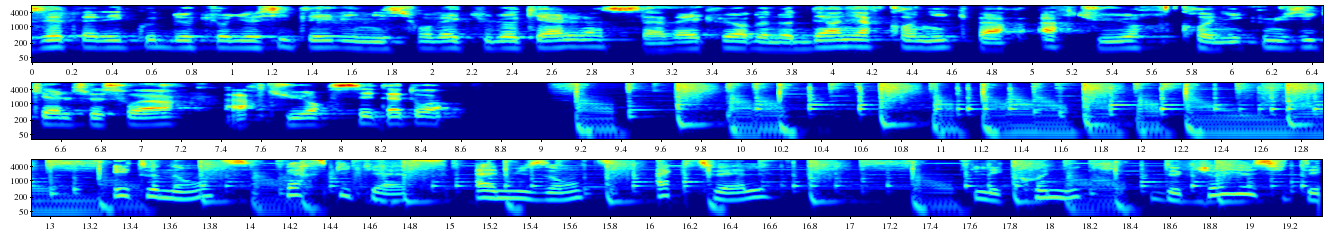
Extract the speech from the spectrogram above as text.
Vous êtes à l'écoute de Curiosité, l'émission d'actu locale. Ça va être l'heure de notre dernière chronique par Arthur, chronique musicale ce soir. Arthur, c'est à toi. Étonnante, perspicace, amusante, actuelle, les chroniques de Curiosité.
